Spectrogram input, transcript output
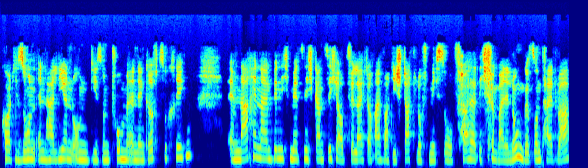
Cortison inhalieren, um die Symptome in den Griff zu kriegen. Im Nachhinein bin ich mir jetzt nicht ganz sicher, ob vielleicht auch einfach die Stadtluft nicht so förderlich für meine Lungengesundheit war,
